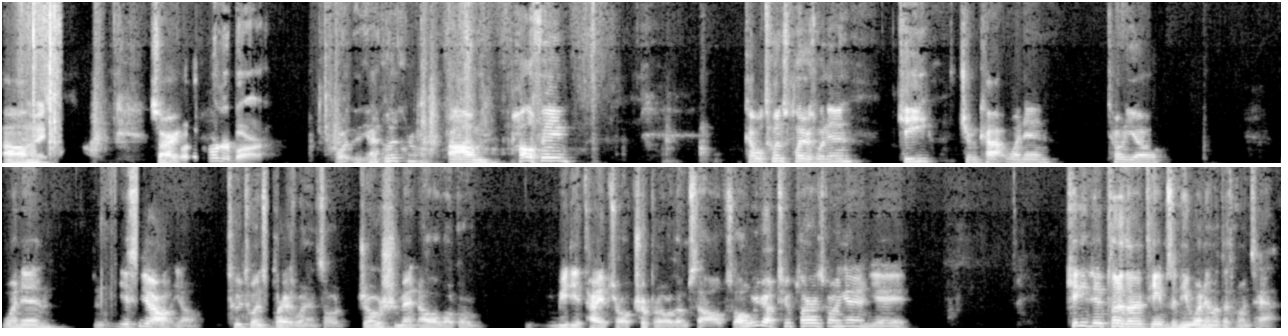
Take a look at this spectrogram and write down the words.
Um, right. Sorry. Or the corner bar. Yeah, go corner. Um, Hall of Fame. A couple Twins players went in. Key, Jim Kaat went in. Tony O went in. You see all, you know, two Twins players went in. So Joe Schmidt and all the local media types are all tripping over themselves. Oh, we got two players going in. Yay. Kenny did play with other teams and he went in with the Twins hat.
